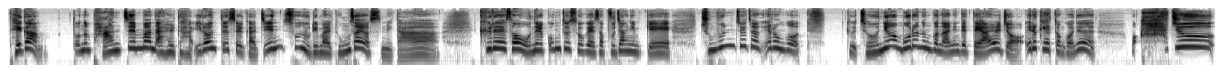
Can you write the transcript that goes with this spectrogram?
대강 또는 반쯤만 알다 이런 뜻을 가진 순 우리말 동사였습니다. 그래서 오늘 꽁트 속에서 부장님께 주문 제작 이런 거 그 전혀 모르는 건 아닌데 대알죠 이렇게 했던 거는 뭐 아주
